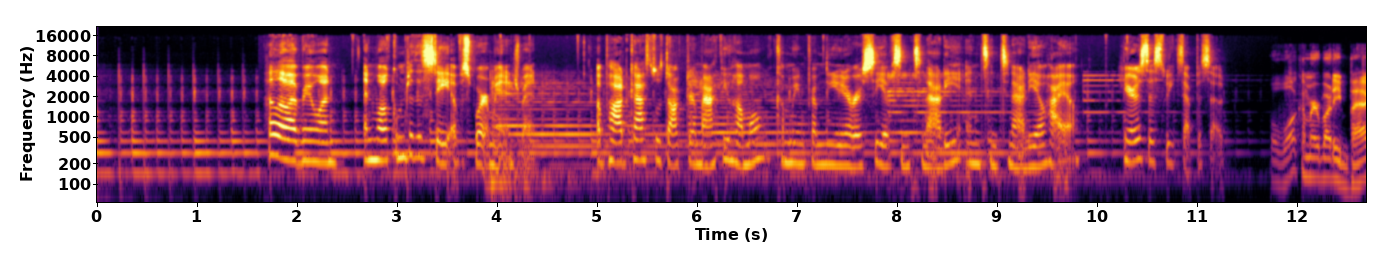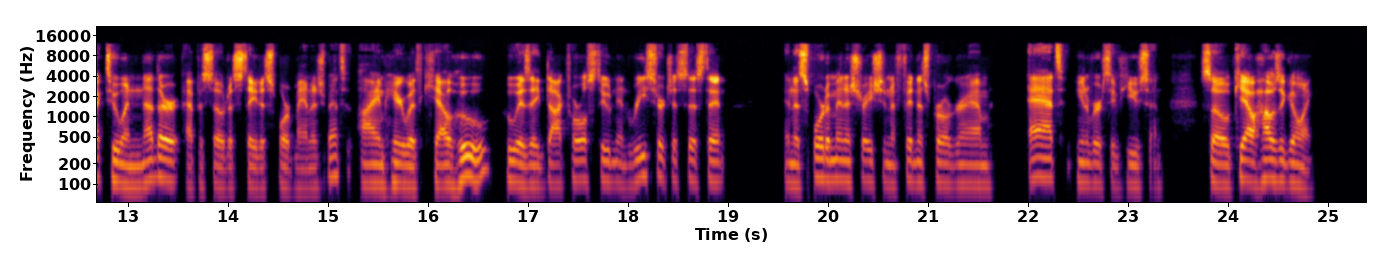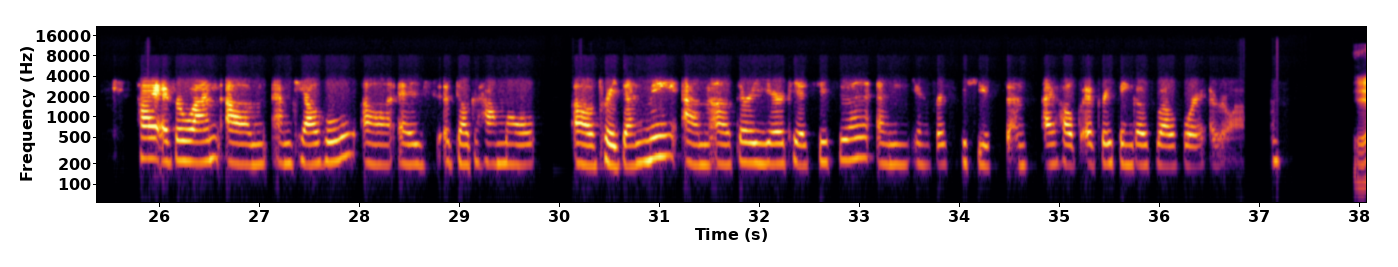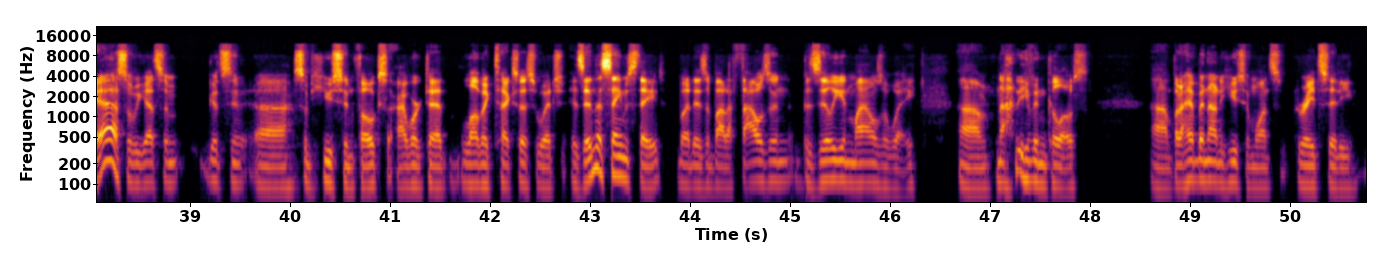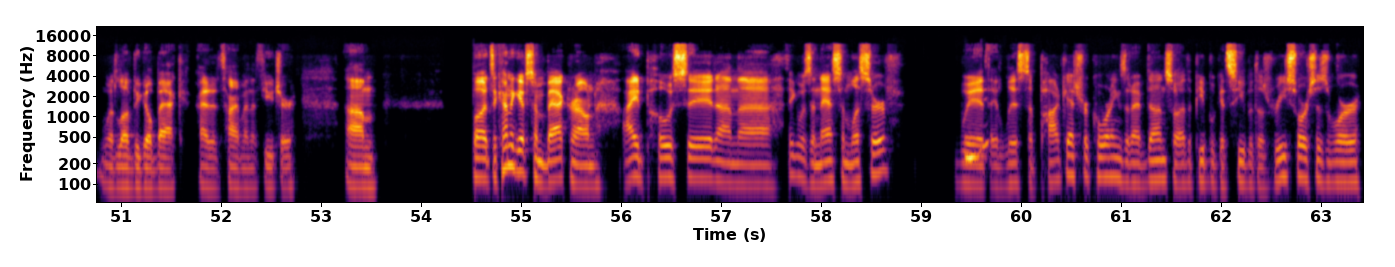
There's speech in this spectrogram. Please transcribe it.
Hello, everyone, and welcome to the State of Sport Management, a podcast with Dr. Matthew Huml coming from the University of Cincinnati in Cincinnati, Ohio. Here's this week's episode. Well, welcome everybody back to another episode of State of Sport Management. I am here with Tiao Hu, who is a doctoral student and research assistant in the Sport Administration and Fitness program at University of Houston. So, Tiao, how's it going? Hi, everyone. Um, I'm Tiao Hu. Uh, as Dr. Huml uh, present me, I'm a third year PhD student at University of Houston. I hope everything goes well for everyone. Yeah, so we got some good uh, some Houston folks. I worked at Lubbock, Texas, which is in the same state, but is about a thousand bazillion miles away. Um, not even close. Uh, but I have been out to Houston once. Great city. Would love to go back at a time in the future. Um, but to kind of give some background, I had posted on the I think it was a NASSM listserv with mm-hmm. a list of podcast recordings that I've done, so other people could see what those resources were.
